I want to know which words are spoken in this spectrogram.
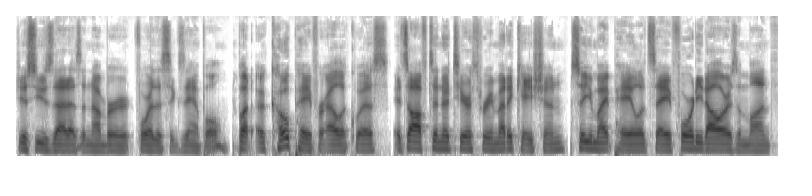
just use that as a number for this example. But a copay for Eliquis, it's often a tier 3 medication, so you might pay let's say $40 a month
